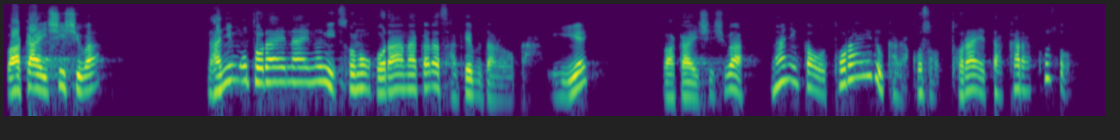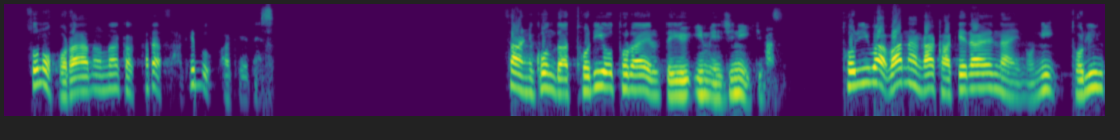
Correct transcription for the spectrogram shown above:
若い獅子は何も捉えないのにそのホラー穴から叫ぶだろうかいいえ、若い獅子は何かを捉えるからこそ、捉えたからこそ、そのホラーの中から叫ぶわけです。さらに今度は鳥を捉えるというイメージに行きます。鳥は罠がかけられないのに、鳥、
